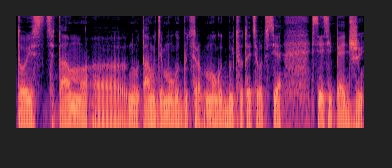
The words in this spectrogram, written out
то есть там, э, ну, там где могут быть, могут быть вот эти вот все сети 5G.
